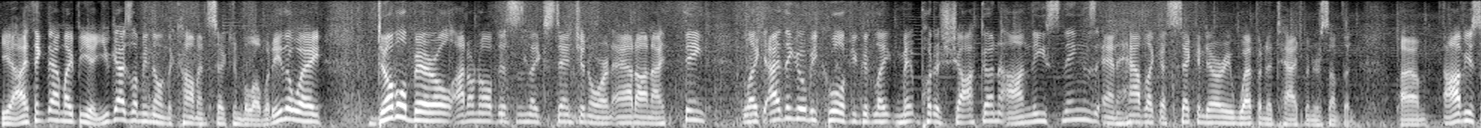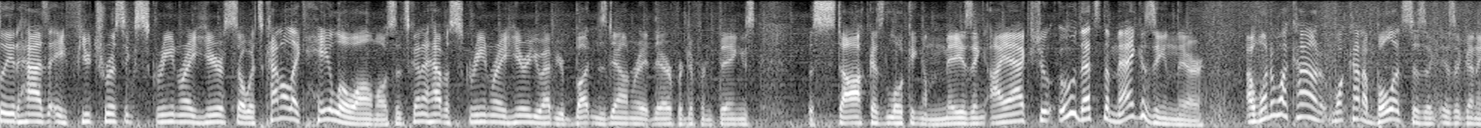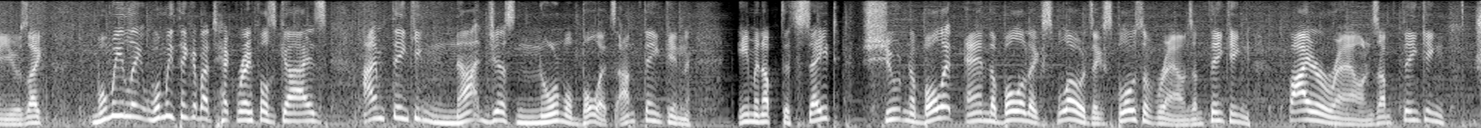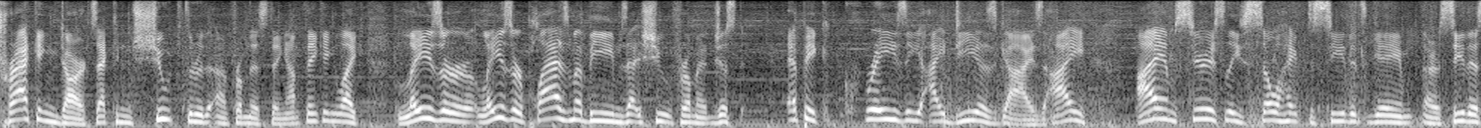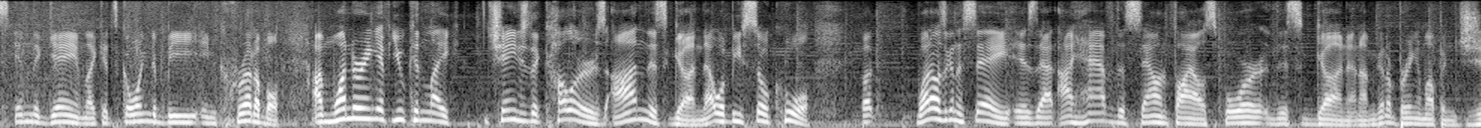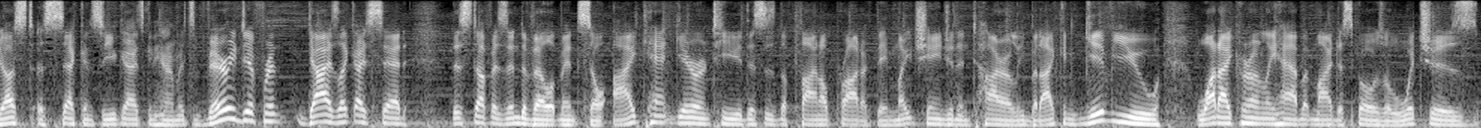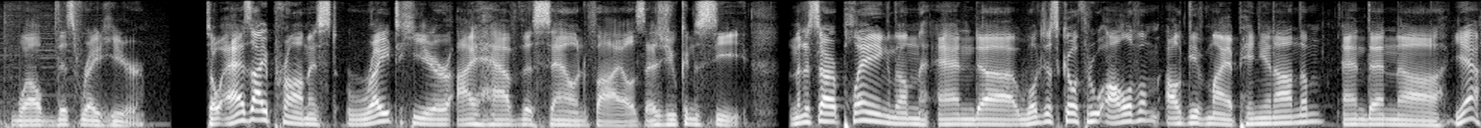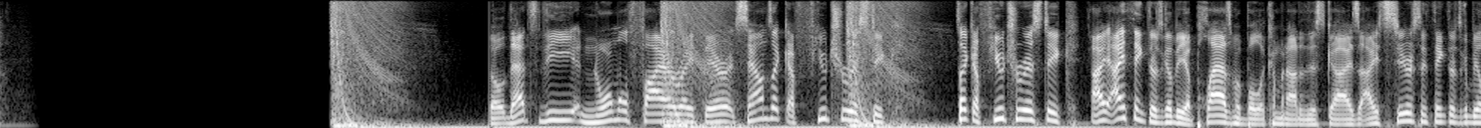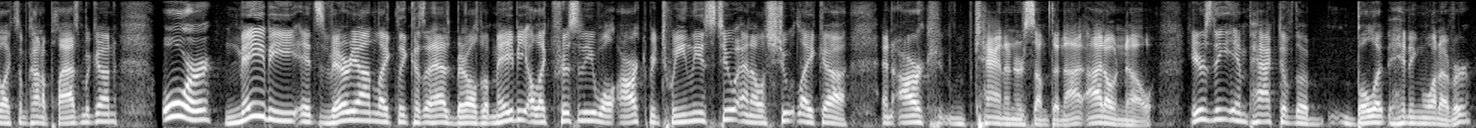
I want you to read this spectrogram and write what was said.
Yeah, I think that might be it. You guys let me know in the comments section below. But either way, double barrel. I don't know if this is an extension or an add-on. I think, like, I think it would be cool if you could, like, put a shotgun on these things and have, like, a secondary weapon attachment or something. Um, obviously, it has a futuristic screen right here, so it's kind of like Halo almost. It's going to have a screen right here. You have your buttons down right there for different things. The stock is looking amazing. I actually, ooh, that's the magazine there. I wonder what kind of what kind of bullets is it, is it going to use? Like, when we when we think about tech rifles, guys, I'm thinking not just normal bullets. I'm thinking aiming up the sight, shooting a bullet, and the bullet explodes. Explosive rounds. I'm thinking fire rounds. I'm thinking tracking darts that can shoot through the, uh, from this thing. I'm thinking like laser laser plasma beams that shoot from it. Just epic, crazy ideas, guys. I I am seriously so hyped to see this game or see this in the game. Like it's going to be incredible. I'm wondering if you can like change the colors on this gun. That would be so cool. But what I was going to say is that I have the sound files for this gun, and I'm going to bring them up in just a second so you guys can hear them. It's very different. Guys, like I said, this stuff is in development, so I can't guarantee you this is the final product. They might change it entirely, but I can give you what I currently have at my disposal, which is, well, this right here. So as I promised, right here I have the sound files, as you can see. I'm going to start playing them, and uh, we'll just go through all of them. I'll give my opinion on them, and then, uh, yeah, So that's the normal fire right there. It sounds like a futuristic... It's like a futuristic... I, I think there's going to be a plasma bullet coming out of this, guys. I seriously think there's going to be like some kind of plasma gun. Or maybe, it's very unlikely because it has barrels, but maybe electricity will arc between these two and it'll shoot like a, an arc cannon or something. I, I don't know. Here's the impact of the bullet hitting whatever.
